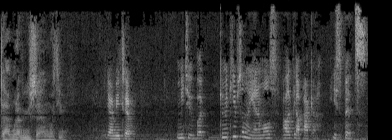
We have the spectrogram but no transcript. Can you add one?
Dad, whatever you say, I'm with you. Yeah, me too. Me too, but can we keep some of the animals? I like the alpaca. He spits.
